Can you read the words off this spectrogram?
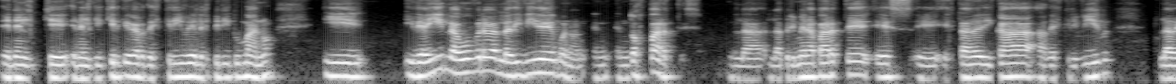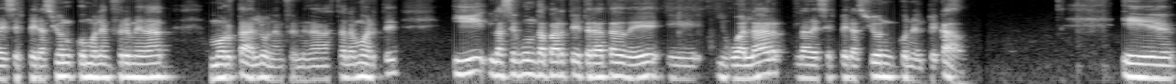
en, el que, en el que Kierkegaard describe el espíritu humano. Y, de ahí la obra la divide, bueno, en, dos partes. La, la, primera parte es, está dedicada a describir la desesperación como la enfermedad mortal o la enfermedad hasta la muerte. Y la segunda parte trata de eh, igualar la desesperación con el pecado. Eh,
